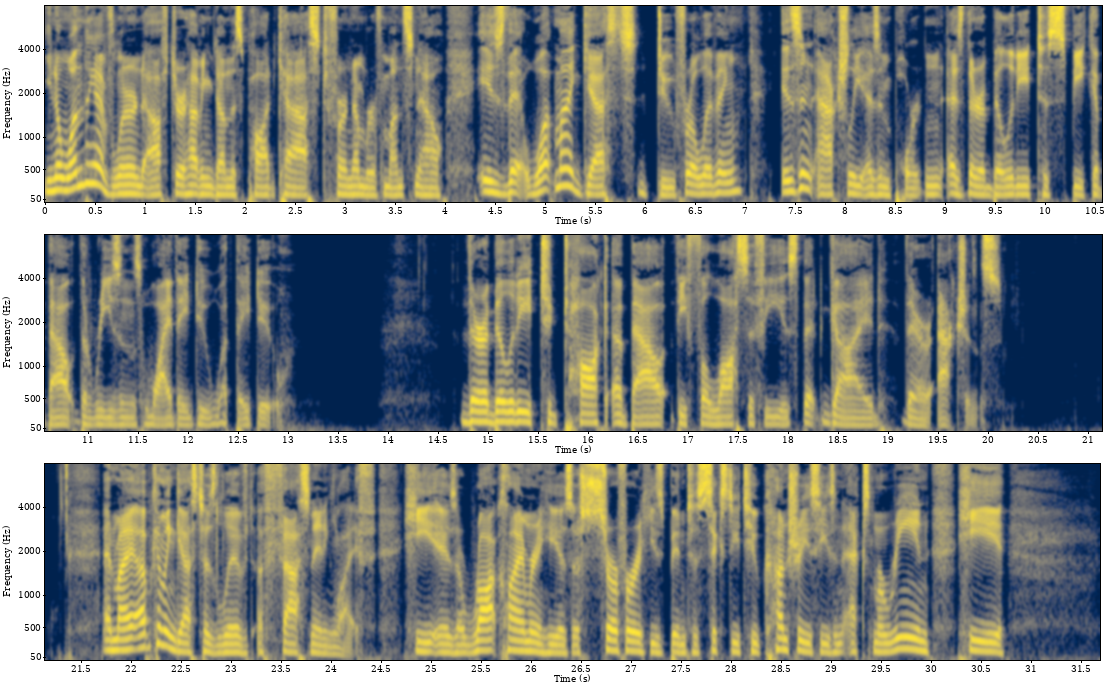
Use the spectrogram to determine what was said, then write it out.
You know, one thing I've learned after having done this podcast for a number of months now is that what my guests do for a living isn't actually as important as their ability to speak about the reasons why they do what they do. Their ability to talk about the philosophies that guide their actions. And my upcoming guest has lived a fascinating life. He is a rock climber, he is a surfer, he's been to 62 countries, he's an ex Marine, he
